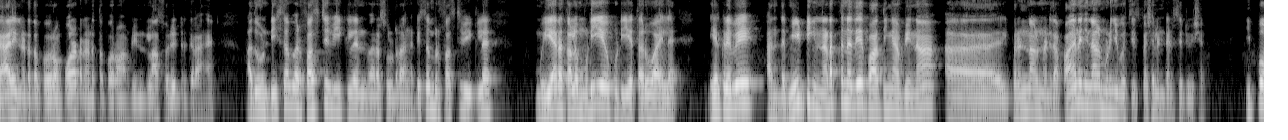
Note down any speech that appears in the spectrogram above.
ரேலி நடத்த போறோம் போராட்டம் நடத்த போறோம் அப்படின்லாம் சொல்லிட்டு இருக்கிறாங்க. அதுவும் டிசம்பர் ஃபர்ஸ்ட் வீக்லன்னு வேற சொல்றாங்க. டிசம்பர் ஃபர்ஸ்ட் வீக்ல ஏறத்தாழ முடியக்கூடிய தருவாயில. ஏற்கனவே அந்த மீட்டிங் நடத்தினதே பாத்தீங்க அப்படின்னா இப்ப ரெண்டு நாள் முன்னாடி தான் பதினஞ்சு நாள் முடிஞ்சு போச்சு ஸ்பெஷல் இன்டென்ஸ் டிவிஷன் இப்போ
